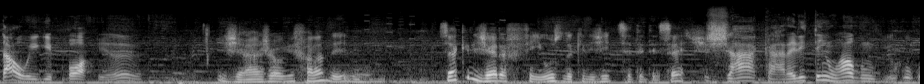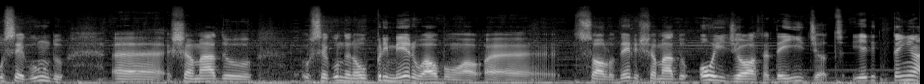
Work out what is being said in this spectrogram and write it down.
tal Iggy Pop, né? Já, já ouvi falar dele. Será que ele já era feioso daquele jeito de 77? Já, cara, ele tem um álbum, o, o segundo, eh, chamado. O segundo não, o primeiro álbum eh, solo dele, chamado O Idiota, The Idiot. E ele tem a,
